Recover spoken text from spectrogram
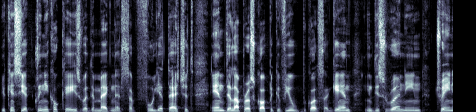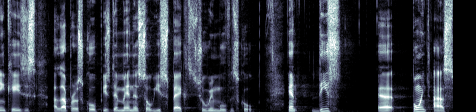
you can see a clinical case where the magnets are fully attached and the laparoscopic view, because again, in this run-in training cases, a laparoscope is the demanded, so we expect to remove the scope. And this uh, point us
